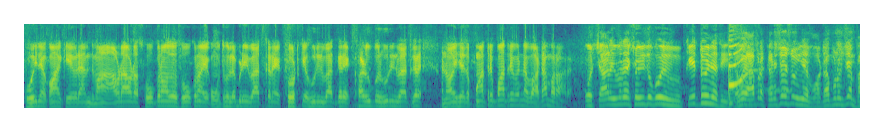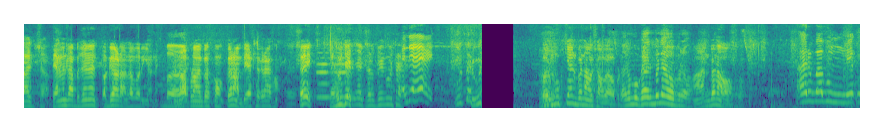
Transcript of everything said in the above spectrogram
કોઈને કોઈ કેવરા એમ માં આવડા આવડા છોકરા તો છોકરા એક ઊંધો લબડી વાત કરે એક છોટકે હુરીની વાત કરે એક ખડ ઉપર હુરીની વાત કરે અને હોય છે તો પાંત્રે પાંત્રે વર્ષના વાઢા મારા ઓ ચાલીસ વર્ષ હોય તો કોઈ કેતુંય નથી. હવે આપણે કરશો શું? એ પણ છે ભાગ છે પેલા તો બધાને ભગાડા લવરિયાને. આપણો કરા બેઠક રાખો એ હું દે. ઘર ભેગું થાય. ઉતર ઉતર. પ્રમુખ ક્યાં બનાવશો હવે આપણે. અરમુખાન બનાવો બ્રો. આન બનાવો આપણો. હારું બાબુ મેં કો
